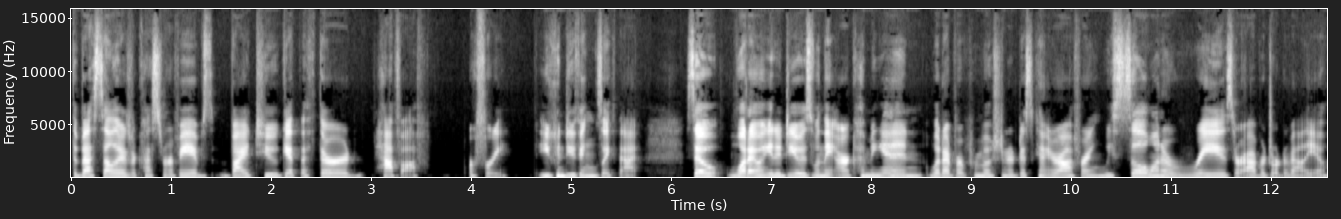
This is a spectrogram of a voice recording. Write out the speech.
the best sellers or customer faves, buy two, get the third half off or free. You can do things like that. So, what I want you to do is when they are coming in, whatever promotion or discount you're offering, we still want to raise their average order value.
